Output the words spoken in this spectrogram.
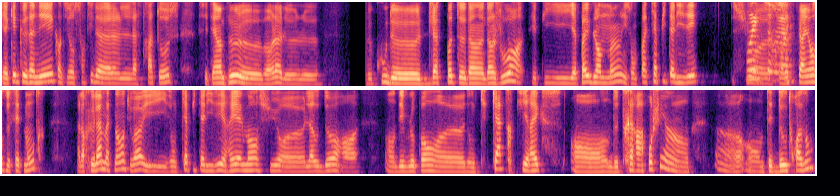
il y a quelques années, quand ils ont sorti la, Stratos, c'était un peu le, bah voilà, le, le, coup de jackpot d'un jour, et puis il n'y a pas eu de lendemain. Ils n'ont pas capitalisé sur, euh, sur l'expérience de cette montre. Alors que là, maintenant, tu vois, ils ont capitalisé réellement sur euh, l'outdoor en, développant euh, donc quatre T-Rex de très rapprochés, hein, en, peut-être deux ou trois ans.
